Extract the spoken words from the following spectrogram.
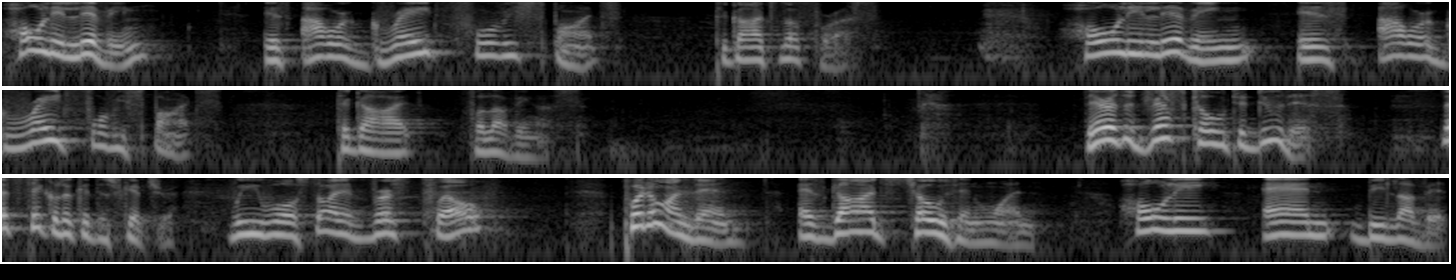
holy living is our grateful response to God's love for us. Holy living is our grateful response to God for loving us. There is a dress code to do this. Let's take a look at the scripture. We will start at verse 12. Put on then as God's chosen one, holy and beloved.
